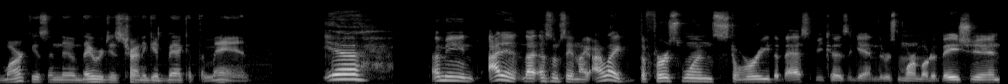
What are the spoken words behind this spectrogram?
Marcus and them they were just trying to get back at the man. Yeah. I mean, I didn't. That's what I'm saying. Like, I like the first one's story the best because again, there was more motivation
